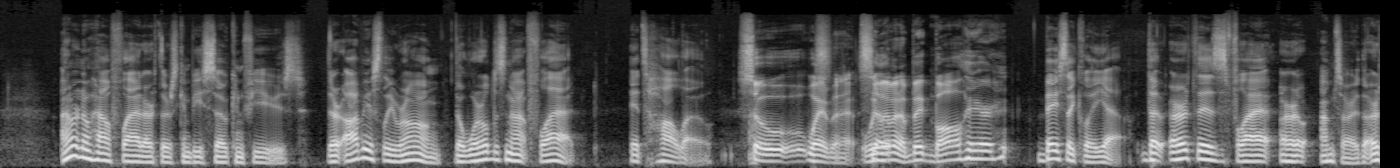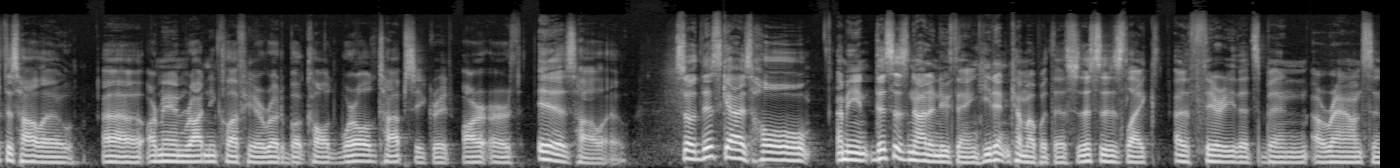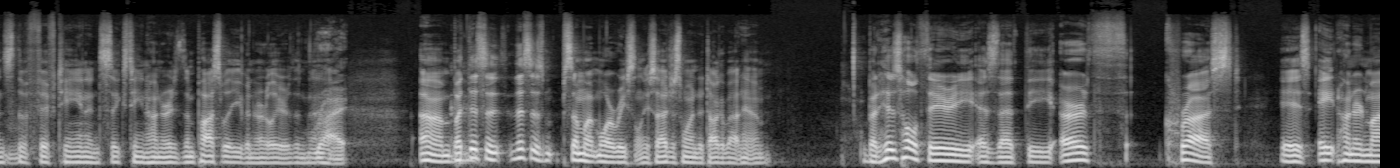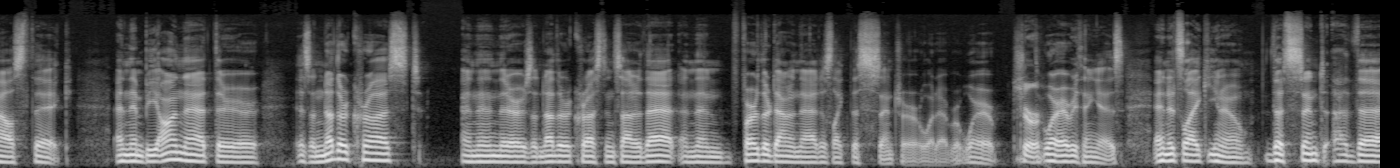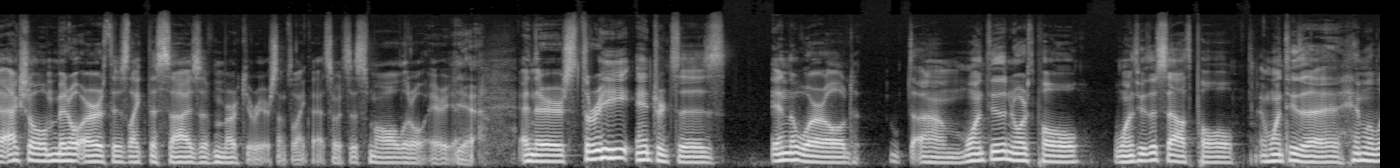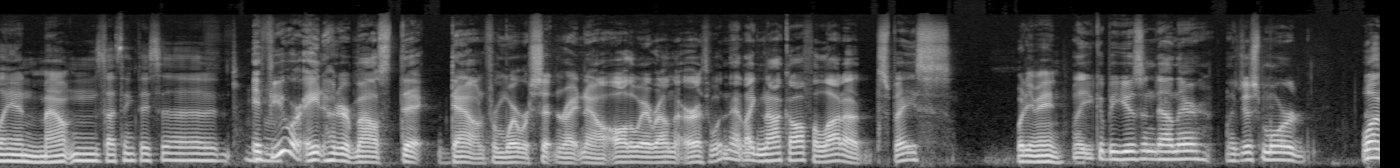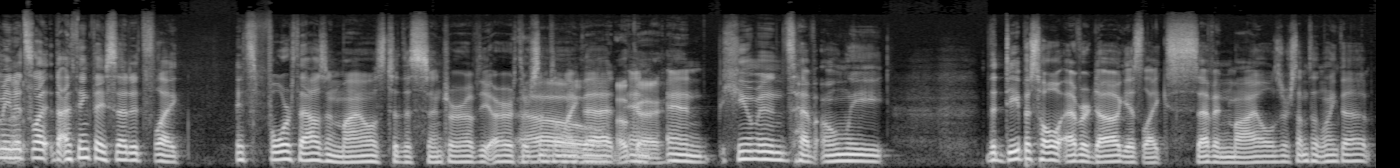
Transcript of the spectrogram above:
I don't know how flat earthers can be so confused. They're obviously wrong. The world is not flat, it's hollow. So wait a minute. we live in a big ball here. Basically, yeah. The earth is flat, or I'm sorry, the earth is hollow. Uh, our man Rodney Cluff here wrote a book called World Top Secret Our Earth is Hollow. So, this guy's whole, I mean, this is not a new thing. He didn't come up with this. This is like a theory that's been around since the 15 and 1600s and possibly even earlier than that. Right. Um, but this is this is somewhat more recently, so I just wanted to talk about him. But his whole theory is that the Earth crust is 800 miles thick, and then beyond that there is another crust, and then there's another crust inside of that, and then further down in that is like the center or whatever, where Sure. where everything is, and it's like you know the cent- uh, the actual middle Earth is like the size of Mercury or something like that, so it's a small little area. Yeah. And there's three entrances in the world um, one through the North Pole, one through the South Pole, and one through the Himalayan mountains, I think they said. If you were 800 miles thick down from where we're sitting right now, all the way around the Earth, wouldn't that like knock off a lot of space What do you mean? that you could be using down there? Like just more. Well, I mean, it's like, I think they said it's like, it's 4,000 miles to the center of the earth or something Oh, like that. okay. And, and humans have only, the deepest hole ever dug is like seven miles or something like that.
